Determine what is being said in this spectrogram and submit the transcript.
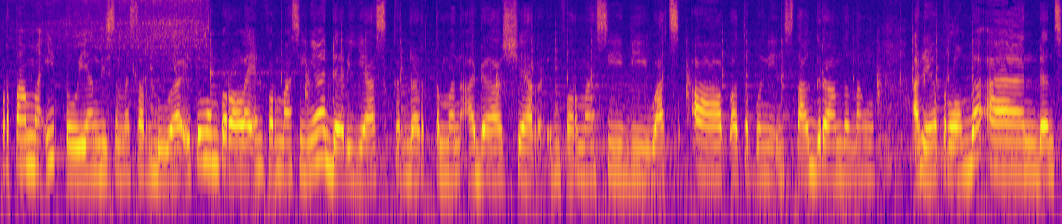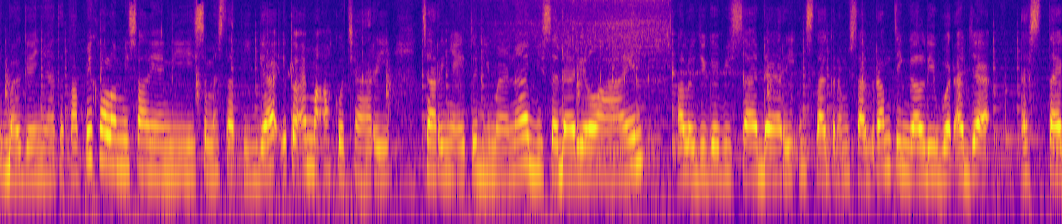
pertama itu yang di semester 2 itu memperoleh informasinya dari ya sekedar teman ada share informasi di WhatsApp ataupun di Instagram tentang adanya perlombaan dan sebagainya. Tetapi kalau misalnya yang di semester 3 itu emang aku cari. Carinya itu di mana? Bisa dari Line, lalu juga bisa dari Instagram Instagram tinggal dibuat aja hashtag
